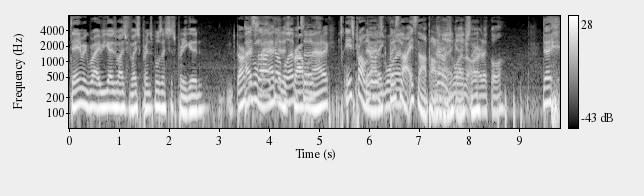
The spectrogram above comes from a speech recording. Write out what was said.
Danny McBride. Have you guys watched Vice Principals? That's just pretty good. Aren't I people saw a mad that couple it's episodes. problematic? It's problematic, but it's one- not. It's not There was problematic. one actually. article. The-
